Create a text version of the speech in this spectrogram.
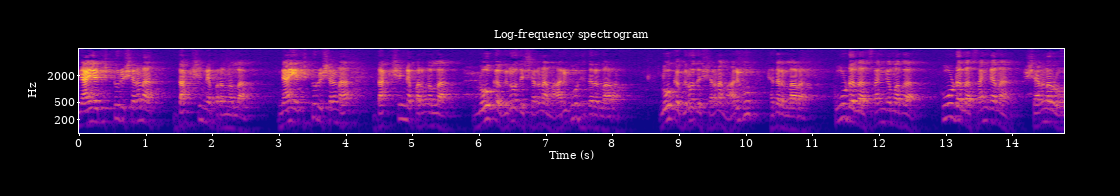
ನ್ಯಾಯ ನಿಷ್ಠೂರಿ ಶರಣ ದಾಕ್ಷಿಣ್ಯ ಪರನಲ್ಲ ನ್ಯಾಯನಿಷ್ಠೂರಿ ಶರಣ ದಾಕ್ಷಿಣ್ಯ ಪರನಲ್ಲ ಲೋಕ ವಿರೋಧಿ ಶರಣ ನಾರಿಗೂ ಹೆದರಲಾರ. ಲೋಕ ವಿರೋಧ ಶರಣ ನಾರಿಗೂ ಹೆದರಲಾರ. ಕೂಡಲ ಸಂಗಮದ, ಕೂಡಲ ಸಂಗನ ಶರಣರು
